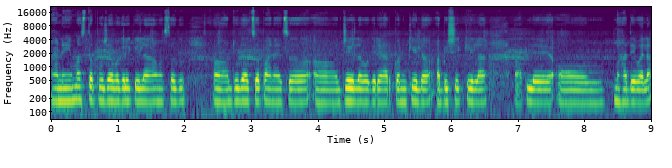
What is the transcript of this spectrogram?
आणि मस्त पूजा वगैरे केला मस्त दु दुधाचं पाण्याचं जेल वगैरे अर्पण केलं अभिषेक केला. आपले महादेवाला.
